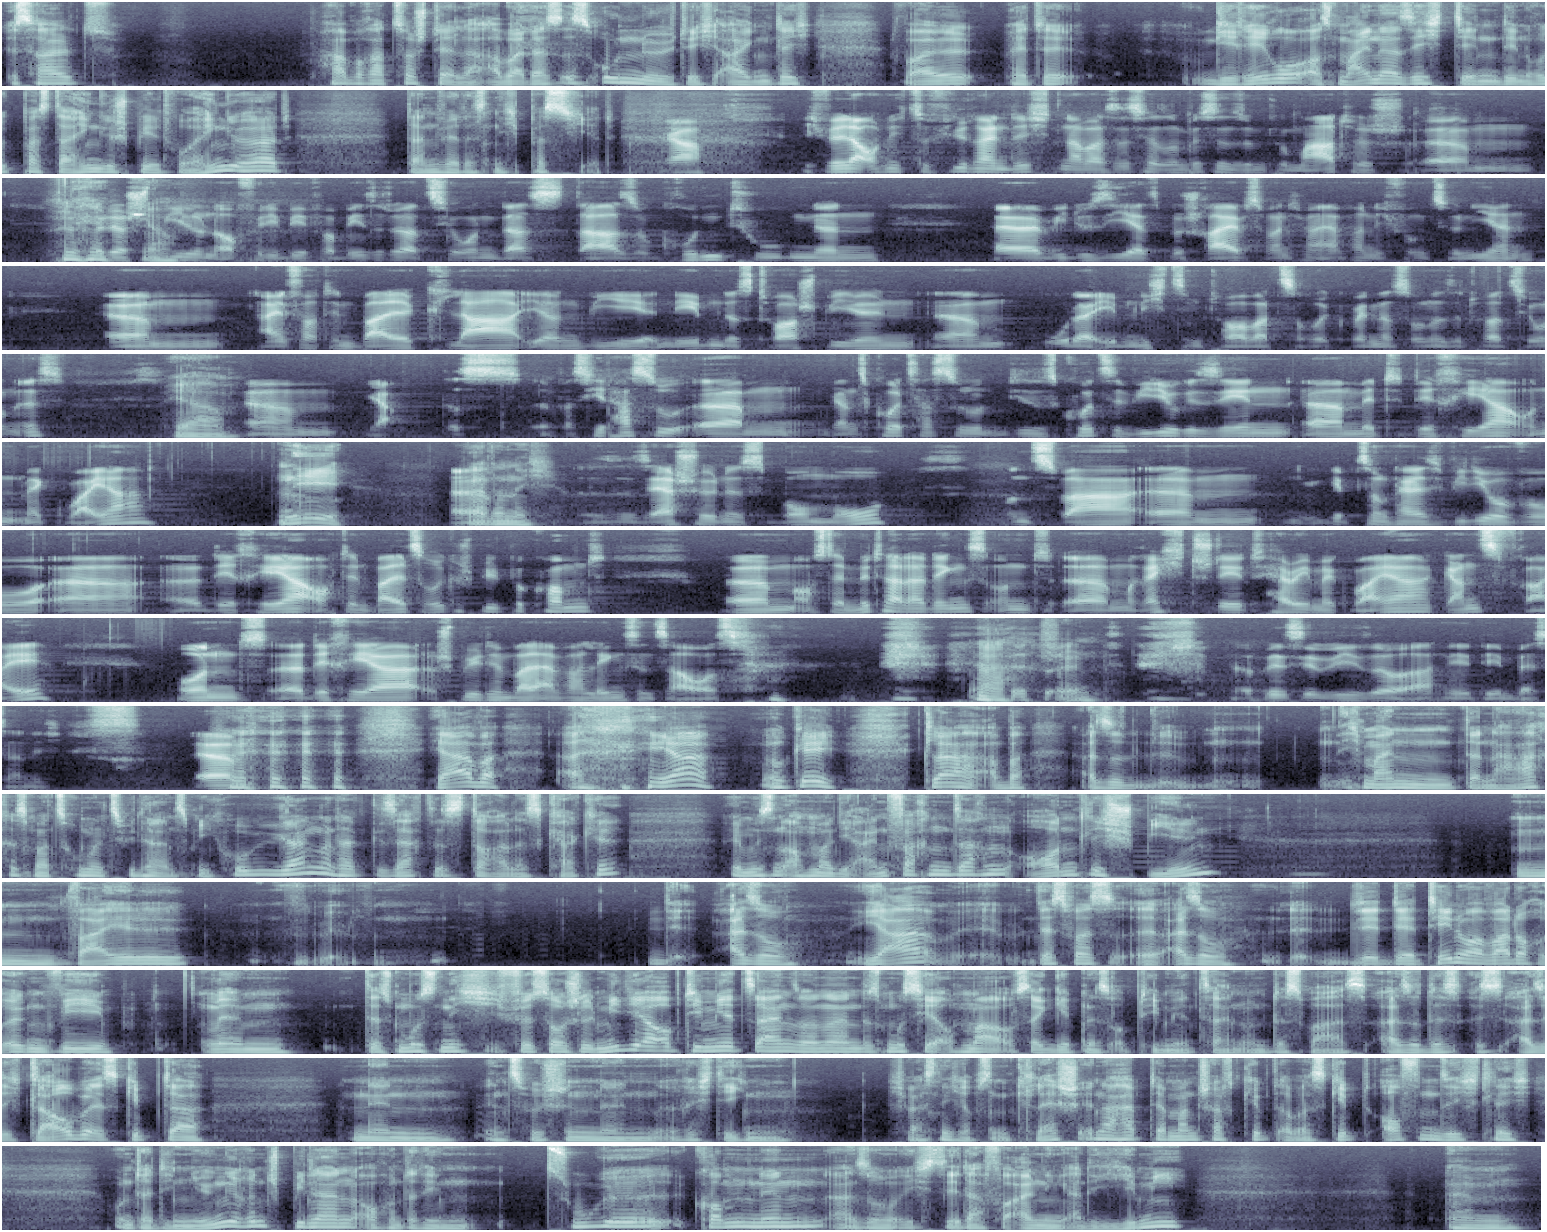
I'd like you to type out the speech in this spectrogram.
ist halt Haberer zur Stelle. Aber das ist unnötig eigentlich, weil hätte Guerrero aus meiner Sicht den, den Rückpass dahin gespielt, wo er hingehört, dann wäre das nicht passiert. Ja, ich will da auch nicht zu viel reindichten, aber es ist ja so ein bisschen symptomatisch ähm, für das Spiel ja. und auch für die BVB-Situation, dass da so Grundtugenden, äh, wie du sie jetzt beschreibst, manchmal einfach nicht funktionieren. Ähm, einfach den Ball klar irgendwie neben das Tor spielen ähm, oder eben nicht zum Torwart zurück, wenn das so eine Situation ist. Ja. Ähm, ja, das passiert. Hast du, ähm, ganz kurz, hast du dieses kurze Video gesehen äh, mit De Gea und Maguire? Nee, leider ähm, nicht. Das ist ein sehr schönes Bon mot. Und zwar ähm, gibt es so ein kleines Video, wo äh, De Gea auch den Ball zurückgespielt bekommt, ähm, aus der Mitte allerdings. Und ähm, rechts steht Harry Maguire ganz frei. Und äh, De Gea spielt den Ball einfach links ins Aus. Ach, schön. Ein bisschen wie so, ach nee, dem besser nicht. Ähm. ja, aber äh, ja, okay, klar, aber also ich meine, danach ist Mats Hummels wieder ans Mikro gegangen und hat gesagt, das ist doch alles Kacke. Wir müssen auch mal die einfachen Sachen ordentlich spielen, mm, weil also ja, das was äh, also der, der Tenor war doch irgendwie ähm, das muss nicht für Social Media optimiert sein, sondern das muss hier auch mal aufs Ergebnis optimiert sein. Und das war's. Also, das ist, also ich glaube, es gibt da einen, inzwischen einen richtigen, ich weiß nicht, ob es einen Clash innerhalb der Mannschaft gibt, aber es gibt offensichtlich unter den jüngeren Spielern, auch unter den zugekommenen, also ich sehe da vor allen Dingen Adeyemi, ähm,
